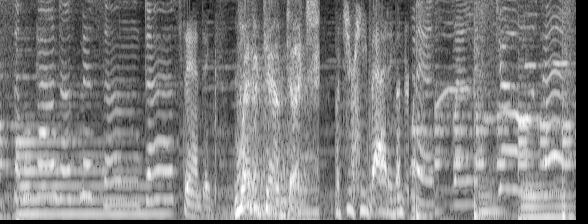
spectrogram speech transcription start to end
There must be some kind of misunderstandings. Standings. Rev it down, Dutch. But you keep adding under. Well, well, excuse it.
